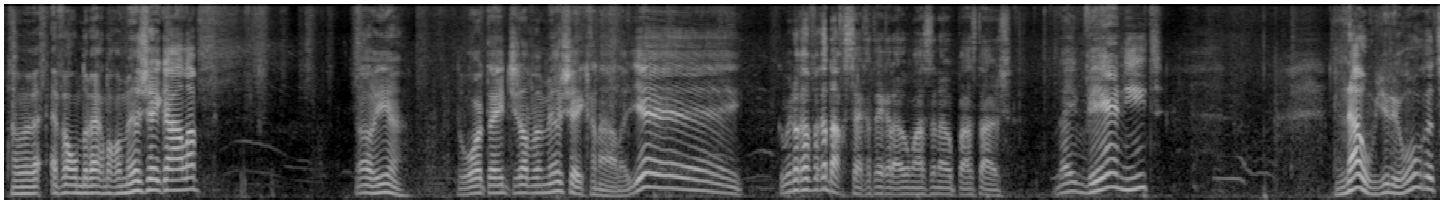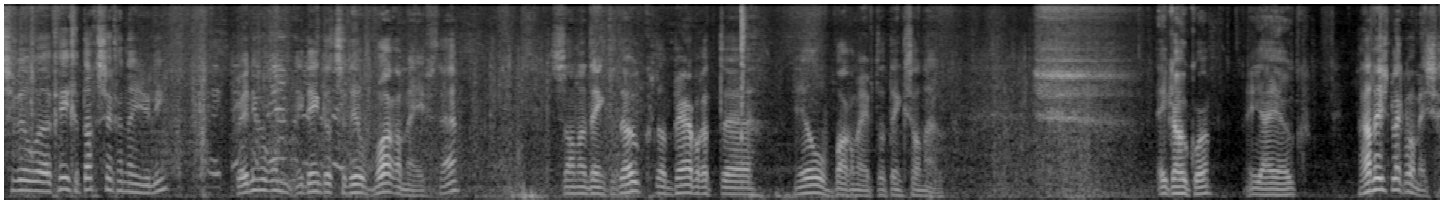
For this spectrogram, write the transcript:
Gaan we even onderweg nog een milkshake halen? Oh, hier. Er hoort eentje dat we een milkshake gaan halen. Yay! Kom je nog even gedag zeggen tegen de oma's en opa's thuis? Nee, weer niet. Nou, jullie horen het. Ze wil eh, geen gedag zeggen naar jullie. Ik weet niet waarom. Ik denk dat ze het heel warm heeft. Hè? Sanne denkt het ook. Dat Berber het eh, heel warm heeft. Dat denkt Sanne ook. Ik ook hoor. En jij ook. We gaan deze plek wel missen.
